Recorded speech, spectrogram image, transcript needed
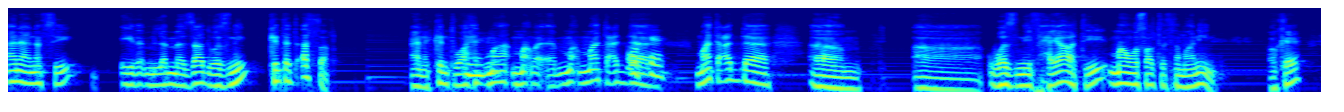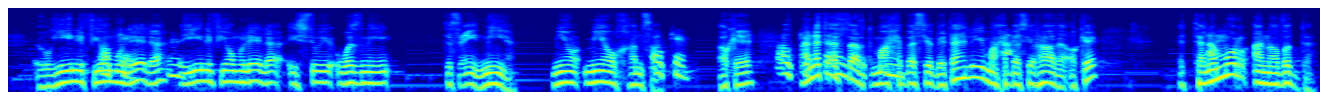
أنا نفسي إذا لما زاد وزني كنت أتأثر. أنا كنت واحد ما ما ما, ما تعدى okay. ما تعدى آم آه وزني في حياتي ما وصلت ال 80 okay؟ ويجيني في يوم okay. وليلة. يجيني في يوم وليلة يستوي وزني 90 100 100 105 okay. okay؟ okay أنا. تأثرت. ما. أحب أسير بيت أهلي ما أحب أسير هذا. okay؟ التنمر أنا ضده.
